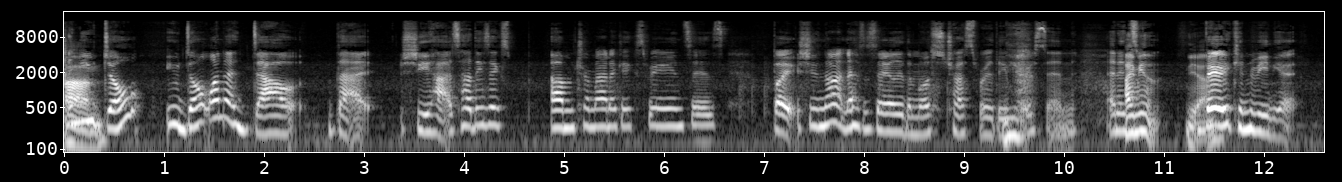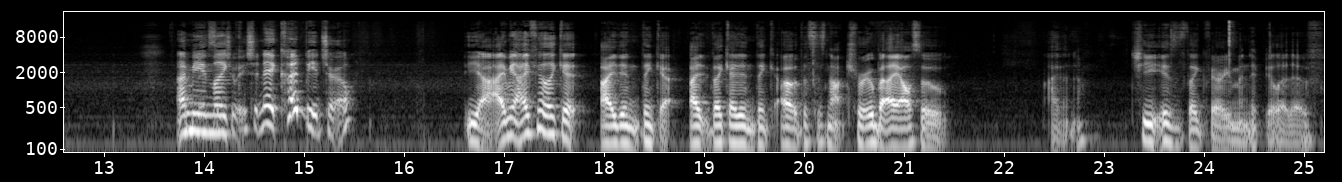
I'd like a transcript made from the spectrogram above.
And you Um, don't you don't want to doubt that she has had these ex- um traumatic experiences, but she's not necessarily the most trustworthy Yeah. person, and it's I mean, yeah, very convenient. I mean, like, situation. it could be true. yeah, I mean, I feel like it. I didn't think it, I like. I didn't think, oh, this is not true. But I also, I don't know. She is like very manipulative,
